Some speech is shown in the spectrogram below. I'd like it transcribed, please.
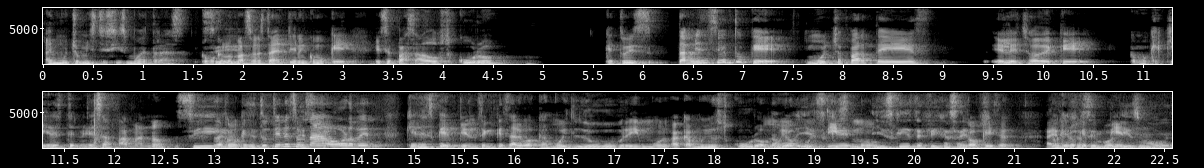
hay mucho misticismo detrás. Como que los masones también tienen como que ese pasado oscuro que tú dices. También siento que mucha parte es el hecho de que como que quieres tener esa fama, ¿no? Sí. O sea, como que si tú tienes Es una que- orden, quieres que piensen que es algo acá muy lúgubre y muy, acá muy oscuro, muy No, y es que- ocultismo. Y es que, te fijas, hay, que dices, hay no mucho simbolismo, güey.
